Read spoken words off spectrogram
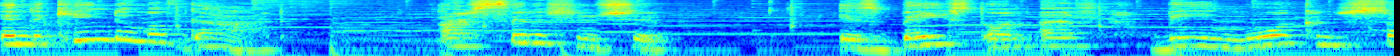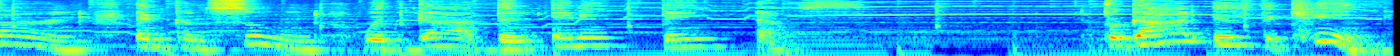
In the kingdom of God, our citizenship is based on us being more concerned and consumed with God than anything else. For God is the King.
